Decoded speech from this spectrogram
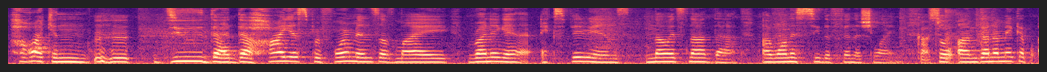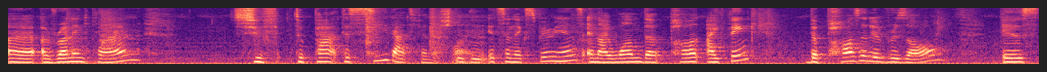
how I can hmm do the the highest performance of my running experience. No, it's not that. I want to see the finish line. Gotcha. So I'm gonna make a, a, a running plan to f- to pa- to see that finish line. Mhm. It's an experience, and I want the po- I think the positive result is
